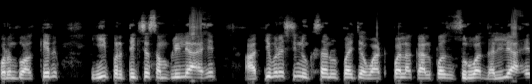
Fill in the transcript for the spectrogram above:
परंतु अखेर ही प्रतीक्षा संपलेली आहे. अतिवृष्टी नुकसान रुपयाच्या वाटपाला कालपासून सुरुवात झालेली आहे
